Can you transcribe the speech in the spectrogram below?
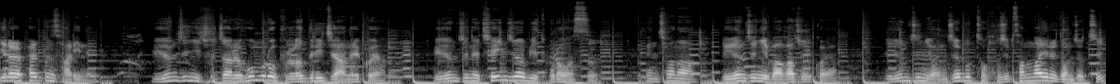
1할 8분 4리네. 류현진이 주자를 홈으로 불러들이지 않을 거야. 류현진의 체인지업이 돌아왔어. 괜찮아. 류현진이 막아줄 거야. 류현진이 언제부터 93마일을 던졌지?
